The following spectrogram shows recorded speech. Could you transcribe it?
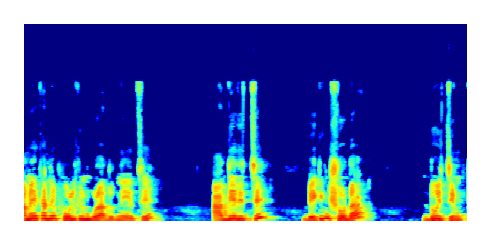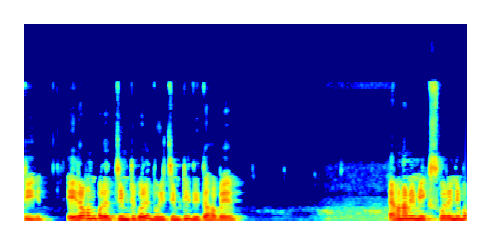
আমি এখানে ফুল ক্রিম গুঁড়া দুধ নিয়েছি আর দিয়ে দিচ্ছি বেকিং সোডা দুই চিমটি। এইরকম করে চিমটি করে দুই চিমটি দিতে হবে। এখন আমি মিক্স করে নিব।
